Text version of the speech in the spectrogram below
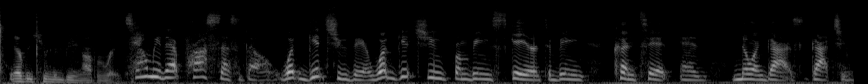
every human being operates. Tell me that process though. What gets you there? What gets you from being scared to being content and knowing God's got you?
